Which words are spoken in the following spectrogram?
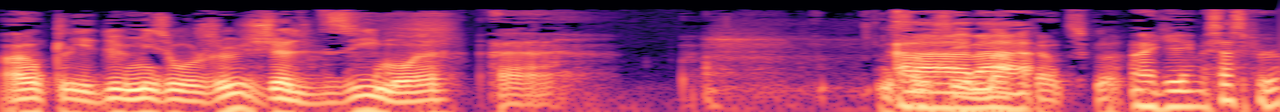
entre les deux mises au jeu, je le dis, moi, semble Ah, c'est ben, Marc, en tout cas. Ok, mais ça se peut.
